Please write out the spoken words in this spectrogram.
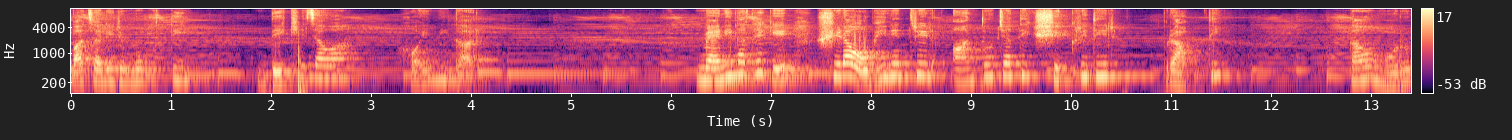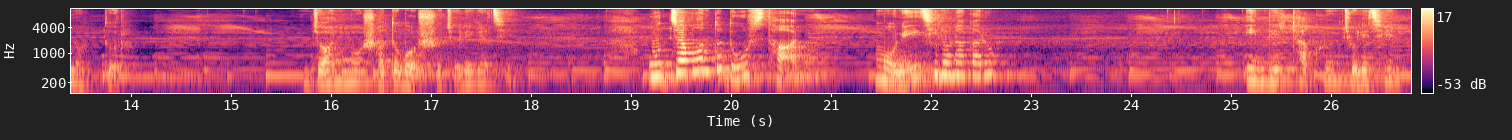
পাঁচালীর মুক্তি দেখে যাওয়া হয়নি তার। ম্যানিলা থেকে সেরা অভিনেত্রীর আন্তর্জাতিক স্বীকৃতির প্রাপ্তি? তাও মরণোত্তর। জন্ম শতবর্ষ চলে গেছে। উদযাপন তো দূর স্থান, মনেই ছিল না কারও। ইন্দির ঠাকুরন চলেছেন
